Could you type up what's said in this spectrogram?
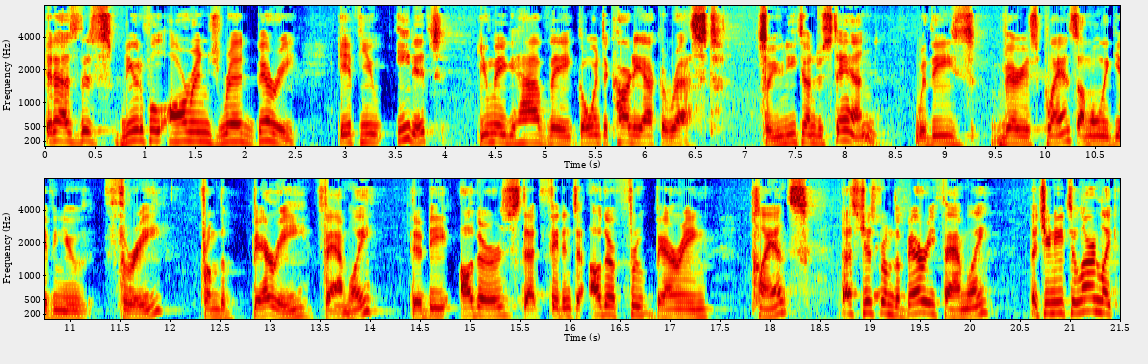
It has this beautiful orange red berry. If you eat it, you may have a go into cardiac arrest. So you need to understand with these various plants, I'm only giving you three from the berry family. There'd be others that fit into other fruit bearing plants. That's just from the berry family that you need to learn. Like,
